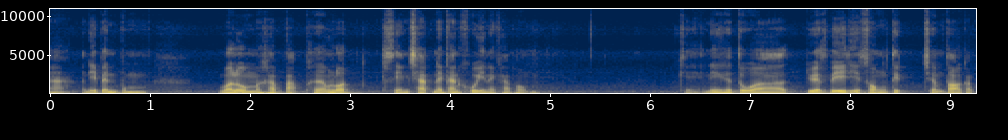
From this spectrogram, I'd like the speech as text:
อ่า อันนี้เป็นปุ่มวอลลุ่มนะครับ ปรับเพิ่มลดเสียงแชทในการคุยนะครับผม โอเค นี่คือตัว USB ที่ส่งติดเชื่อมต่อกับ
